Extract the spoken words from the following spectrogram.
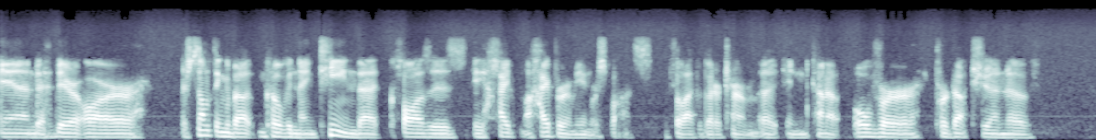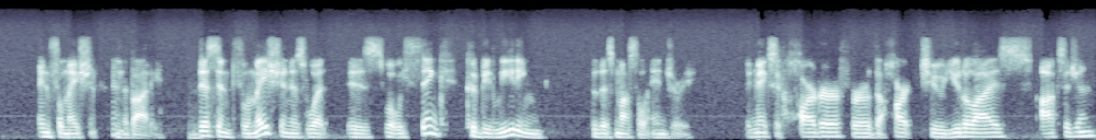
And there are there's something about COVID nineteen that causes a, hy- a hyperimmune response, for lack of a better term, uh, in kind of overproduction of inflammation in the body. This inflammation is what is what we think could be leading to this muscle injury. It makes it harder for the heart to utilize oxygen.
